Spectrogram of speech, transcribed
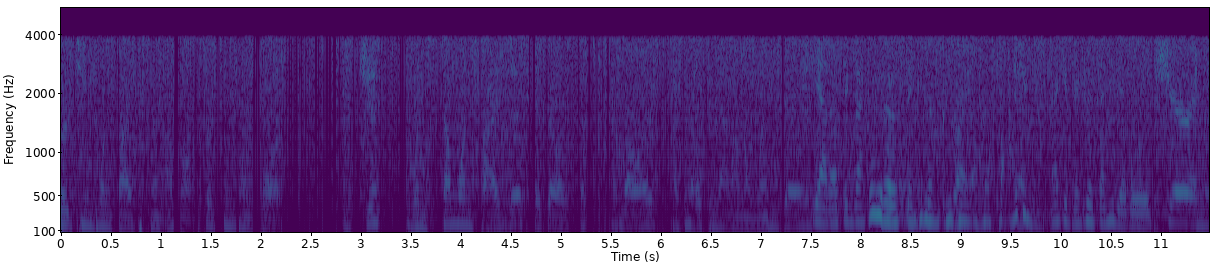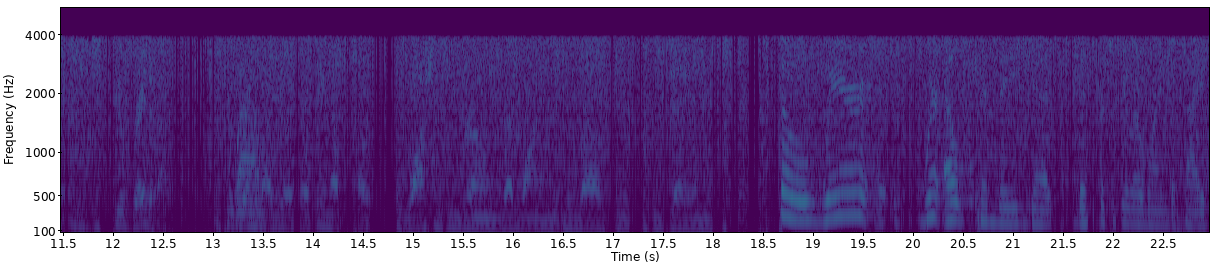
thirteen point five percent alcohol, thirteen point four. Just when someone tries this, they go, "That's ten dollars. I can open that on a Wednesday." Yeah, that's exactly what I was thinking of. Right. I could I could drink this any day of the week. share and you just feel great about it. You feel Wow. great about it. You're like opening up a, a Washington grown red wine that you love and it's Dulce and it's just great. So where where else can they get this particular wine besides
